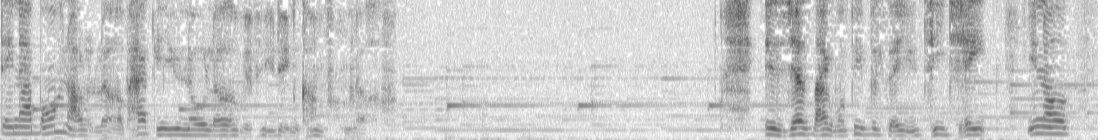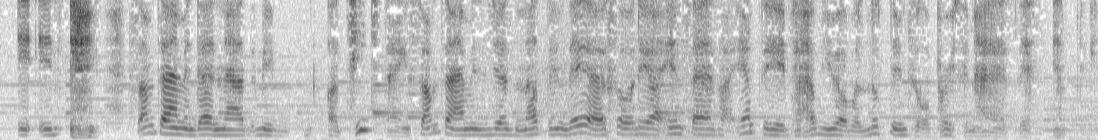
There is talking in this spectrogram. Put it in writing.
They're not born out of love. How can you know love if you didn't come from love? It's just like when people say you teach hate. You know, it, it sometimes it doesn't have to be a teach thing. Sometimes it's just nothing there. So their insides are empty. Have you ever looked into a person's eyes that's empty?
